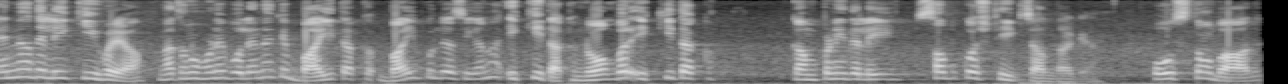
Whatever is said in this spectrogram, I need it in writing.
ਇਹਨਾਂ ਦੇ ਲਈ ਕੀ ਹੋਇਆ? ਮੈਂ ਤੁਹਾਨੂੰ ਹੁਣੇ ਬੋਲਿਆ ਨਾ ਕਿ 22 ਤੱਕ 22 ਬੋਲਿਆ ਸੀਗਾ ਨਾ 21 ਤੱਕ, ਨਵੰਬਰ 21 ਤੱਕ ਕੰਪਨੀ ਦੇ ਲਈ ਸਭ ਕੁਝ ਠੀਕ ਚੱਲਦਾ ਗਿਆ। ਉਸ ਤੋਂ ਬਾਅਦ,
